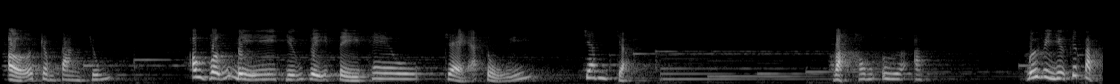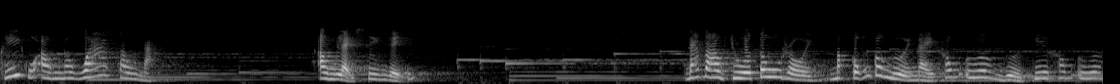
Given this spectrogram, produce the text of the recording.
ở trong tăng chúng, ông vẫn bị những vị tỳ kheo trẻ tuổi chăm chọc và không ưa ông bởi vì những cái tập khí của ông nó quá sâu nặng. Ông lại suy nghĩ, đã vào chùa tu rồi mà cũng có người này không ưa, người kia không ưa.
